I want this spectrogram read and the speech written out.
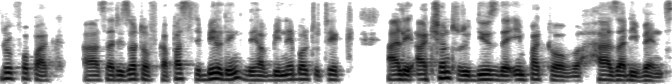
through FOPAC, as a result of capacity building, they have been able to take early action to reduce the impact of hazard events.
